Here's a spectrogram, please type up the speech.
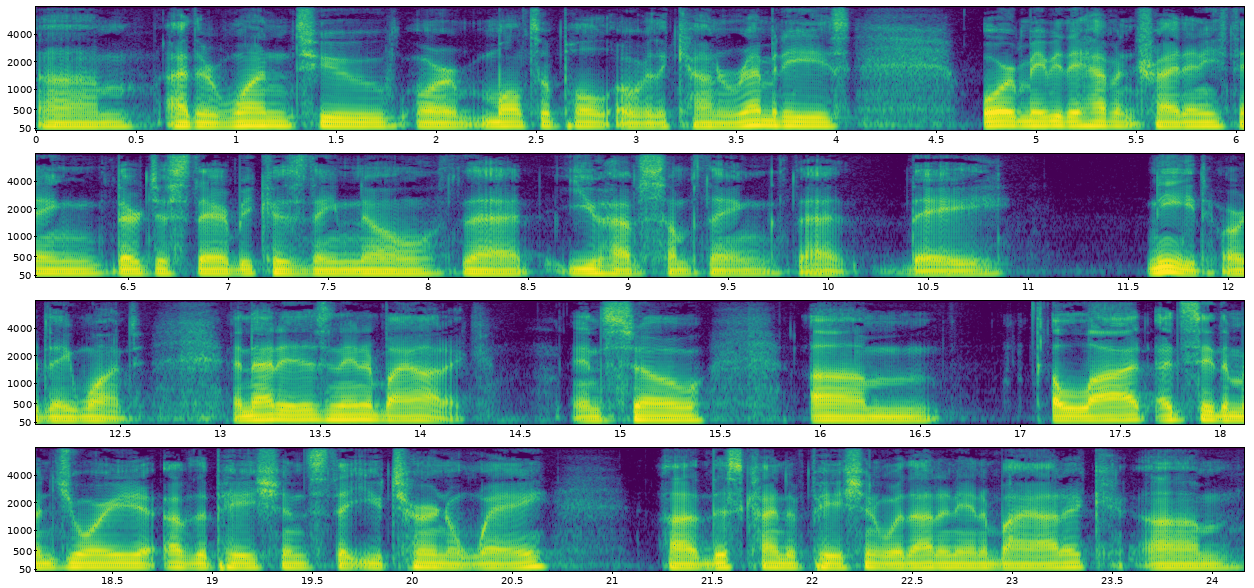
um, either one, two, or multiple over the counter remedies, or maybe they haven't tried anything. They're just there because they know that you have something that they need or they want, and that is an antibiotic. And so, um, a lot, I'd say the majority of the patients that you turn away uh, this kind of patient without an antibiotic, um,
